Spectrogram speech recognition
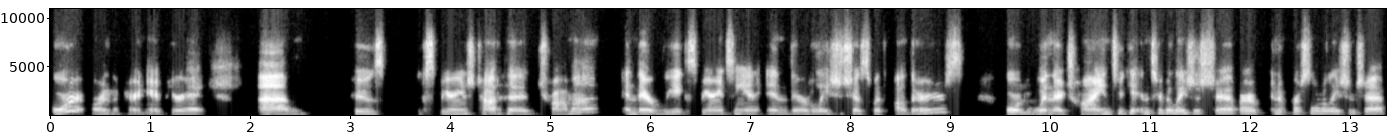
or or in the perinatal period, um, who's experienced childhood trauma and they're re-experiencing it in their relationships with others or Mm. when they're trying to get into relationship or in a personal relationship,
